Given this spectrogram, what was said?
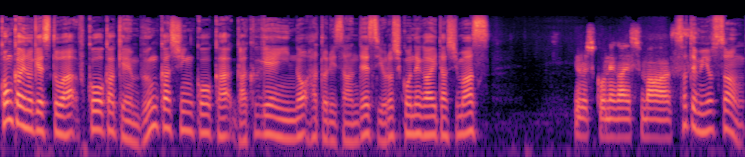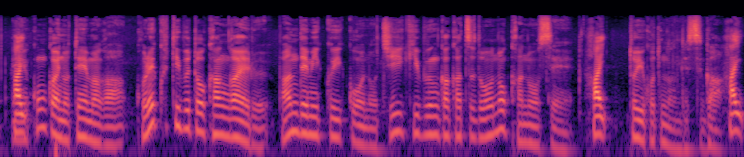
今回のゲストは福岡県文化振興課学芸員の羽鳥さんです。よろしくお願いいたしますよろしくお願いします。さて三好さん、はい。えー今回のテーマがコレクティブと考えるパンデミック以降の地域文化活動の可能性。はい。ということなんですが。はい。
